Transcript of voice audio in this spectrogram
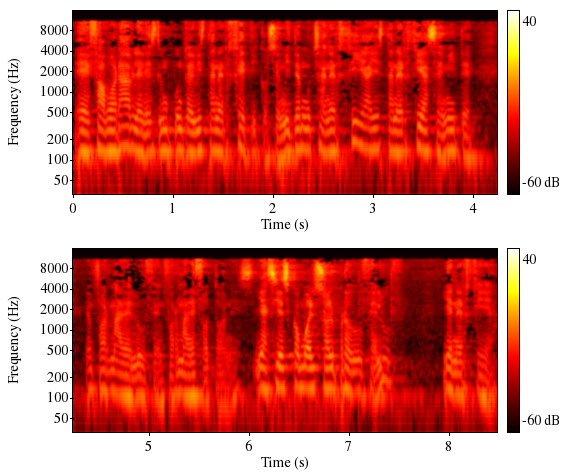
eh, favorable desde un punto de vista energético. Se emite mucha energía y esta energía se emite en forma de luz, en forma de fotones. Y así es como el Sol produce luz y energía.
